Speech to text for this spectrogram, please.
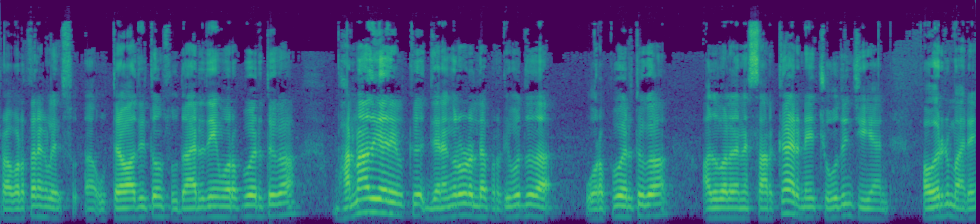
പ്രവർത്തനങ്ങളിൽ ഉത്തരവാദിത്വവും സുതാര്യതയും ഉറപ്പുവരുത്തുക ഭരണാധികാരികൾക്ക് ജനങ്ങളോടുള്ള പ്രതിബദ്ധത ഉറപ്പുവരുത്തുക അതുപോലെ തന്നെ സർക്കാരിനെ ചോദ്യം ചെയ്യാൻ പൗരന്മാരെ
